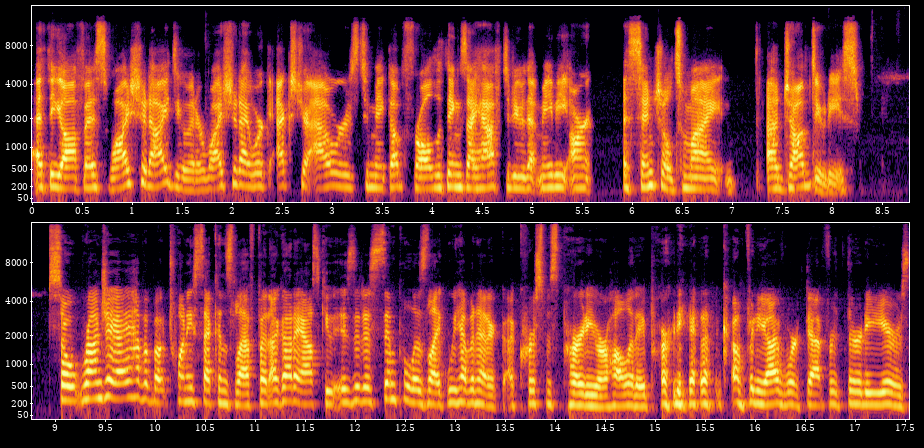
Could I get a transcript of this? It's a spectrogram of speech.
at the office, why should I do it? Or why should I work extra hours to make up for all the things I have to do that maybe aren't essential to my uh, job duties? So, Ranjay, I have about 20 seconds left, but I got to ask you is it as simple as like we haven't had a, a, Christmas party or a holiday party at a company I've worked at for 30 years?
